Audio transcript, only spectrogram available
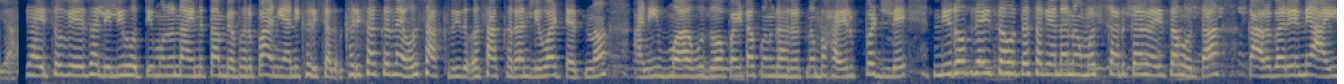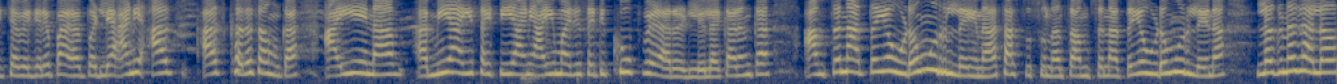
घ्यायचं वेळ झालेली होती म्हणून आईनं तांब्याभर पाणी आणि खडीसाखर खडीसाखर नाही हो साखरी साखर आणली वाट्यातनं आणि उजवा पाय टाकून घरातनं बाहेर पडले. निरोप द्यायचा होता सगळ्यांना नमस्कार करायचा होता. कारभाऱ्याने आईच्या वगैरे पाया पडले आणि आज आज खरं सांगू का आई आहे ना मी आईसाठी आणि आई माझ्यासाठी खूप वेळा रडलेलो आहे. कारण का आमचं नातं एवढं मुरलं आहे ना सासू सुनाचं आमचं नातं एवढं मुरलं आहे ना लग्न झालं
